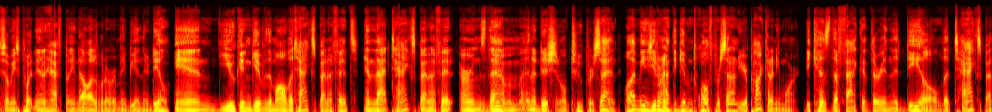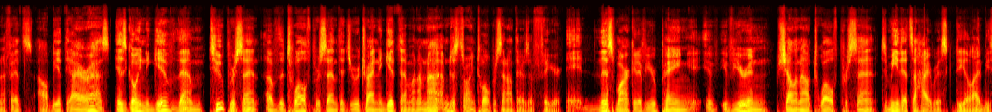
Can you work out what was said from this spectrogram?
somebody's putting in a half million dollars, whatever it may be in their deal, and you can give them all the tax benefits, and that tax benefit earns them an additional 2%. Well, that means you don't have to give them 12% out of your pocket anymore because the fact that they're in the deal, the tax benefits, albeit the IRS, is going to give them 2% of the 12% that you were trying to get them. And I'm not, I'm just throwing 12% out there as a figure. In this market, if you're paying, if, if you're in shelling out 12%, to me, that's a high risk deal. I'd be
